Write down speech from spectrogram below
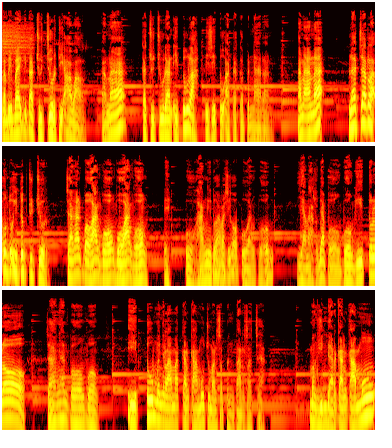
lebih baik kita jujur di awal karena kejujuran itulah di situ ada kebenaran. Anak-anak, belajarlah untuk hidup jujur. Jangan bohong, bohong, bohong, bohong. Eh, bohong itu apa sih kok bohong, bohong? Ya maksudnya bohong-bohong gitu loh. Jangan bohong-bohong. Itu menyelamatkan kamu cuma sebentar saja. Menghindarkan kamu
